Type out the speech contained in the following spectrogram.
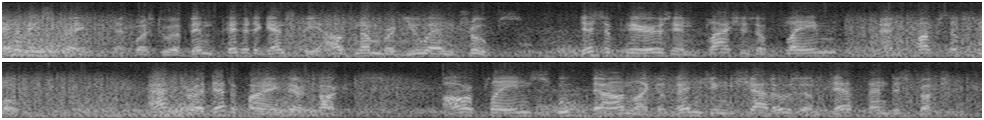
Enemy strength that was to have been pitted against the outnumbered UN troops disappears in flashes of flame and puffs of smoke. After identifying their targets, our planes swoop down like avenging shadows of death and destruction.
